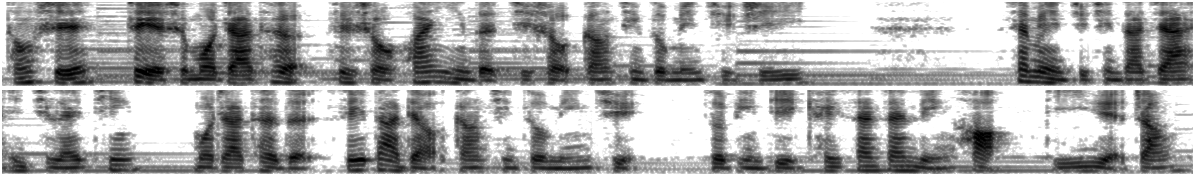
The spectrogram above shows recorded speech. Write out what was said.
同时，这也是莫扎特最受欢迎的几首钢琴奏鸣曲之一。下面就请大家一起来听莫扎特的 C 大调钢琴奏鸣曲作品第 K 三三零号第一乐章。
